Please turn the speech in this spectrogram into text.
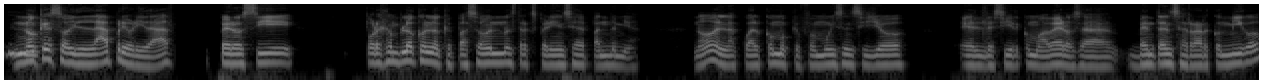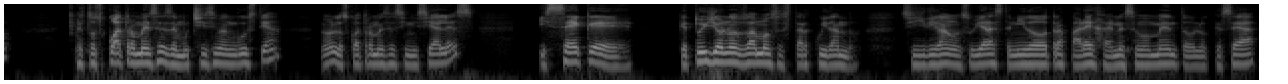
No que soy la prioridad, pero sí, por ejemplo, con lo que pasó en nuestra experiencia de pandemia, ¿no? En la cual como que fue muy sencillo el decir como, a ver, o sea, vente a encerrar conmigo estos cuatro meses de muchísima angustia, ¿no? Los cuatro meses iniciales, y sé que, que tú y yo nos vamos a estar cuidando. Si, digamos, hubieras tenido otra pareja en ese momento o lo que sea,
